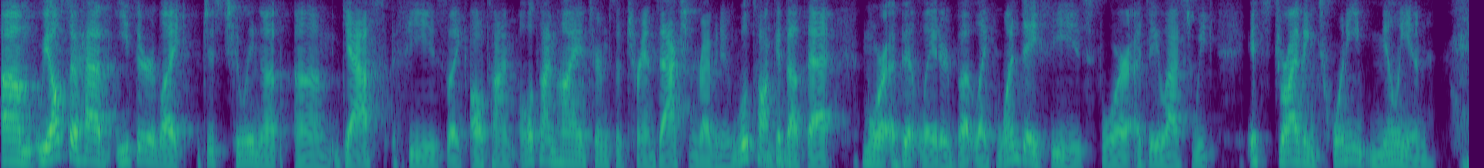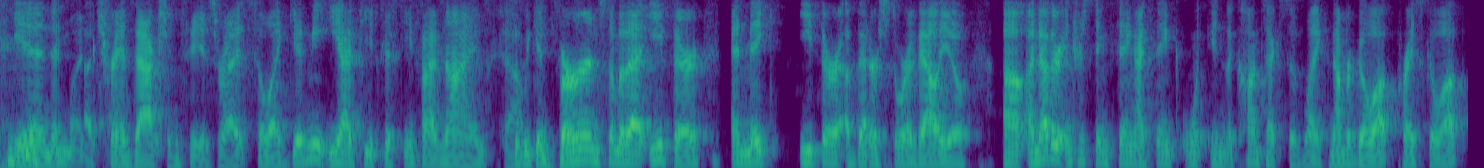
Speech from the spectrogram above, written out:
Um, we also have Ether like just chewing up um, gas fees, like all time all time high in terms of transaction revenue. We'll talk mm-hmm. about that more a bit later. But like one day fees for a day last week, it's driving 20 million in oh uh, transaction fees, right? So like, give me EIP 1559 yeah. so we can burn some of that Ether and make Ether a better store of value. Uh, another interesting thing, I think, in the context of like number go up, price go up,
